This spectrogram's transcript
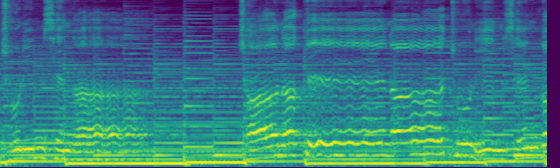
주님 생각. 자나 깨나 주님 생각.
